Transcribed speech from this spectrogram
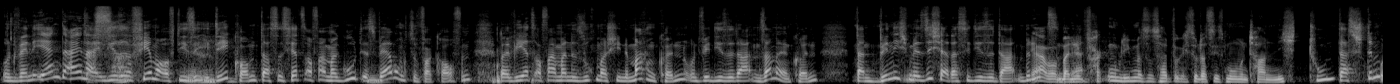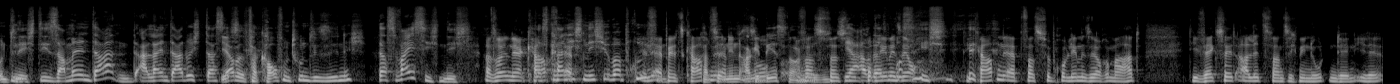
Und wenn irgendeiner in dieser Firma auf diese Idee kommt, dass es jetzt auf einmal gut ist, Werbung zu verkaufen, weil wir jetzt auf einmal eine Suchmaschine machen können und wir diese Daten sammeln können, dann bin ich mir sicher, dass sie diese Daten benutzen. Ja, aber bei den werden. Fakten geblieben ist es halt wirklich so, dass sie es momentan nicht tun. Das stimmt nicht. Die sammeln Daten. Allein dadurch, dass Ja, ich, aber verkaufen tun sie sie nicht. das weiß ich nicht. Also in der Das Karten kann ich nicht In überprüfen. Apples Karten Kannst du in den AGBs so, was, nachlesen. was für Ja, aber das Probleme sie muss auch, ich. Die Karten-App, was für Probleme sie auch immer hat, die wechselt alle 20 Minuten den Ide-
